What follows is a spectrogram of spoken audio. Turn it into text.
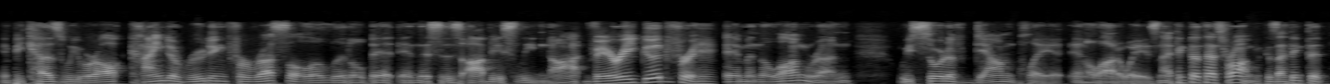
and because we were all kind of rooting for Russell a little bit, and this is obviously not very good for him in the long run, we sort of downplay it in a lot of ways. And I think that that's wrong because I think that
